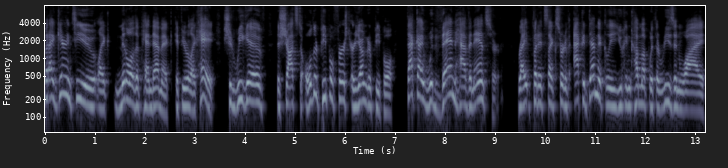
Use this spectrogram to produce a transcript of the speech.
but I guarantee you, like middle of the pandemic, if you were like, hey, should we give the shots to older people first or younger people? That guy would then have an answer, right? But it's like sort of academically, you can come up with a reason why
